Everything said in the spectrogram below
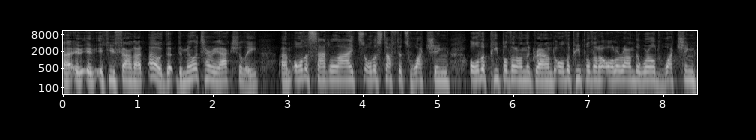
Uh, if, if, you found out, oh, the, the military actually, um, all the satellites, all the stuff that's watching, all the people that are on the ground, all the people that are all around the world watching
